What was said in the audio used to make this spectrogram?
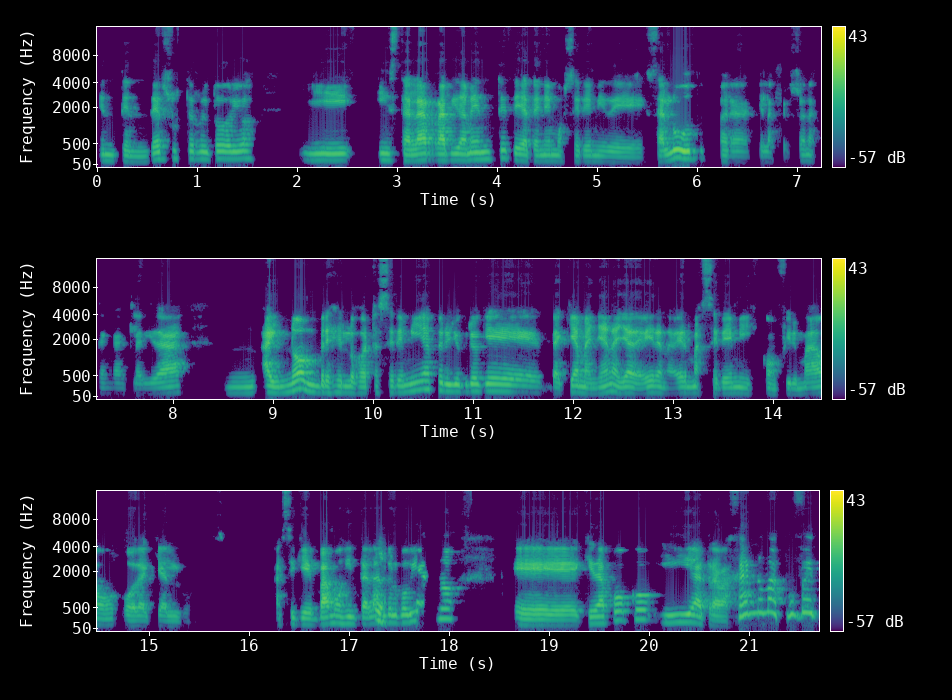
entender sus territorios y instalar rápidamente. Ya tenemos Ceremi de Salud para que las personas tengan claridad. Mm, hay nombres en los otras Ceremías, pero yo creo que de aquí a mañana ya deberían haber más Ceremis confirmados o de aquí al lunes. Así que vamos instalando el gobierno. Eh, queda poco y a trabajar nomás, Puffet.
